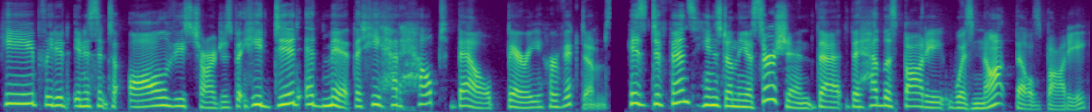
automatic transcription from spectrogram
He pleaded innocent to all of these charges, but he did admit that he had helped Belle bury her victims. His defense hinged on the assertion that the headless body was not Belle's body.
